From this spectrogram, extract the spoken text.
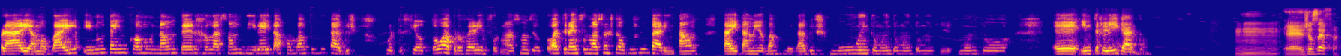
para a área mobile, e não tem como não ter relação direta com o banco de dados, porque se eu estou a prover informações, eu estou a tirar informações de algum lugar, então está aí também o banco de dados muito, muito, muito, muito, muito é, interligado. Hum, é, Josefa,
